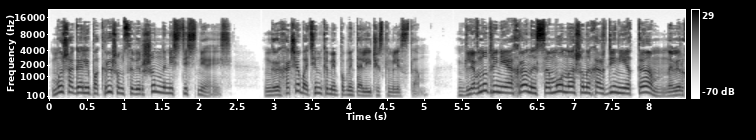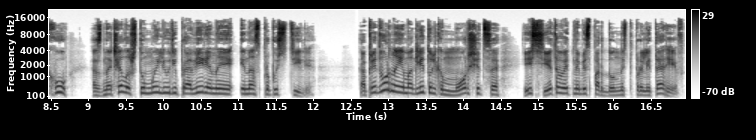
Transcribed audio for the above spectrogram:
Мы шагали по крышам, совершенно не стесняясь, грохоча ботинками по металлическим листам. Для внутренней охраны само наше нахождение там, наверху, означало, что мы люди проверенные и нас пропустили. А придворные могли только морщиться и сетовать на беспардонность пролетариев,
